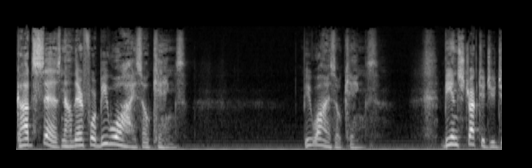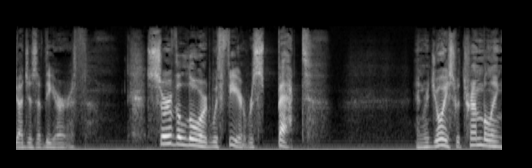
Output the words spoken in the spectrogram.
God says, Now therefore be wise, O kings. Be wise, O kings. Be instructed, you judges of the earth. Serve the Lord with fear, respect, and rejoice with trembling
